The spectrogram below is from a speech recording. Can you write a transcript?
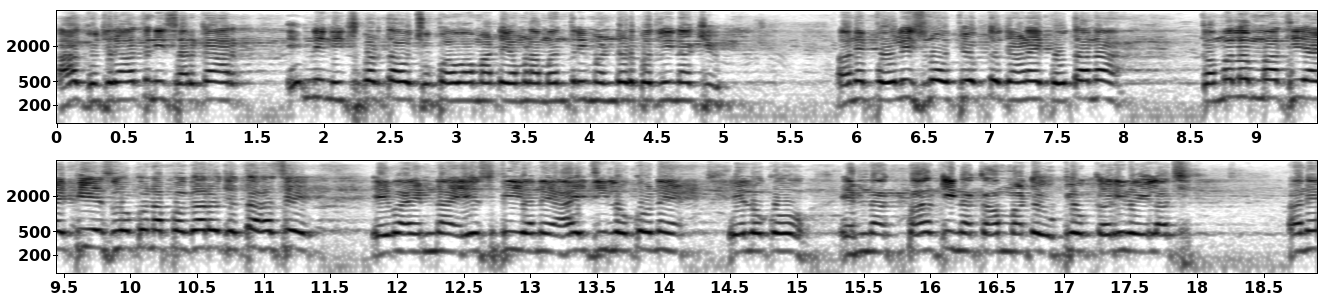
આ ગુજરાતની સરકાર એમની નિષ્ફળતાઓ છુપાવવા માટે હમણાં મંત્રીમંડળ બદલી નાખ્યું. અને પોલીસનો ઉપયોગ તો જાણે પોતાના કમલમમાંથી આઈપીએસ લોકોના પગારો જતા હશે. એવા એમના એસપી અને આઈજી લોકોને એ લોકો એમના પાર્ટીના કામ માટે ઉપયોગ કરી રહેલા છે. અને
